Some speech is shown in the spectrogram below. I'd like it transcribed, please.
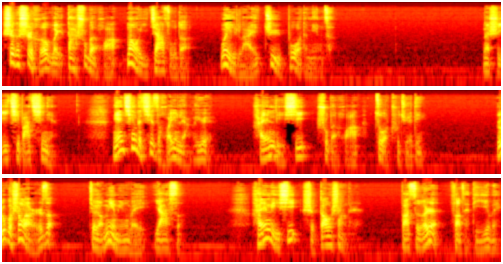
是个适合伟大叔本华贸易家族的未来巨擘的名字。那是一七八七年，年轻的妻子怀孕两个月，海因里希·叔本华做出决定：如果生了儿子，就要命名为亚瑟。海因里希是高尚的人，把责任放在第一位，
